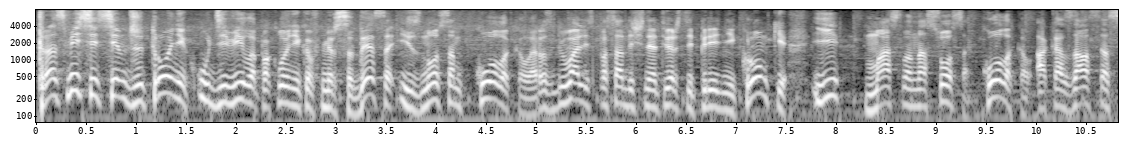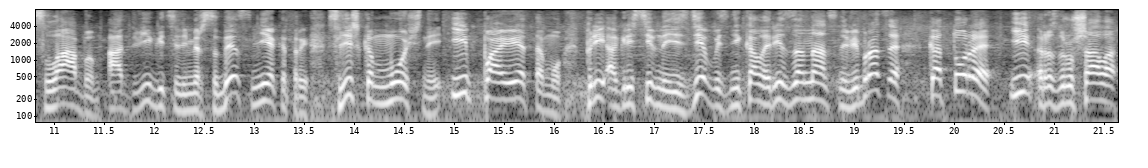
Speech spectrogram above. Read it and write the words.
Трансмиссия 7G Tronic удивила поклонников Мерседеса износом колокола. Разбивались посадочные отверстия передней кромки и масло насоса. Колокол оказался слабым, а двигатели Мерседес некоторые слишком мощные. И поэтому при агрессивной езде возникала резонансная вибрация, которая и разрушала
